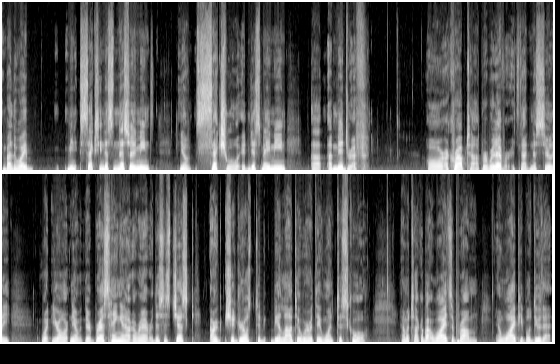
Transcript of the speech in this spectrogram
And by the way, sexy doesn't necessarily mean, you know, sexual. It just may mean uh, a midriff or a crop top or whatever. It's not necessarily what you're, you know, their breasts hanging out or whatever. This is just, are, should girls to be allowed to wear what they want to school? I'm going to talk about why it's a problem and why people do that.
